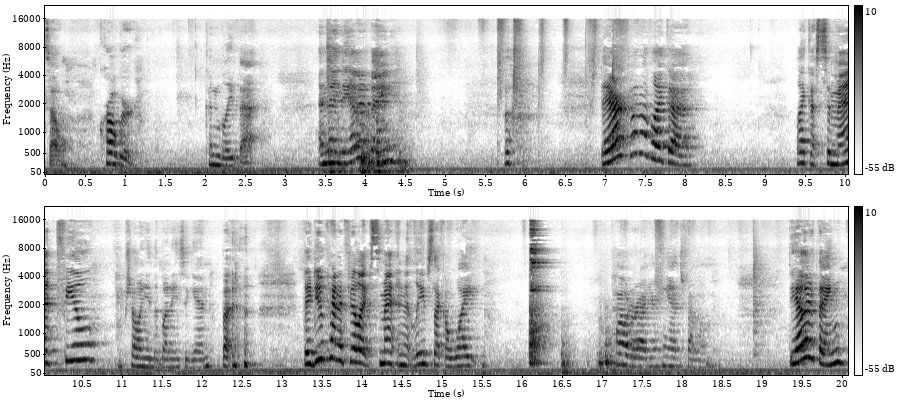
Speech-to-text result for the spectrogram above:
So, Kroger. Couldn't believe that. And then the other thing, ugh, they are kind of like a, like a cement feel. I'm showing you the bunnies again, but they do kind of feel like cement and it leaves like a white powder on your hands from them. The other thing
